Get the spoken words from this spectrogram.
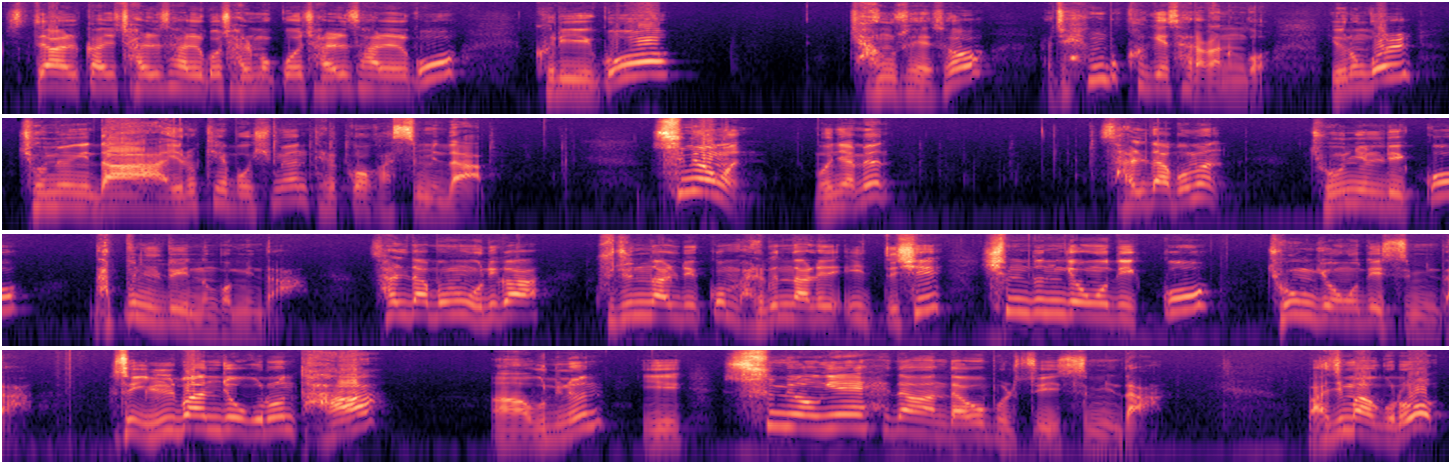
70살까지 잘 살고 잘 먹고 잘 살고 그리고 장수해서 아주 행복하게 살아가는 거 이런 걸 조명이다 이렇게 보시면 될 것 같습니다. 수명은 뭐냐면 살다 보면 좋은 일도 있고 나쁜 일도 있는 겁니다. 살다 보면 우리가 굳은 날도 있고 맑은 날이 있듯이 힘든 경우도 있고 좋은 경우도 있습니다. 그래서 일반적으로는 다 아, 우리는 이 수명에 해당한다고 볼 수 있습니다. 마지막으로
